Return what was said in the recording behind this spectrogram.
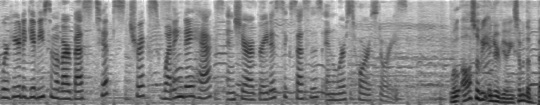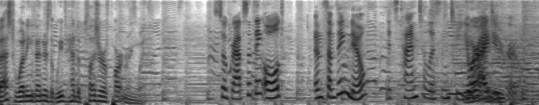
We're here to give you some of our best tips, tricks, wedding day hacks, and share our greatest successes and worst horror stories. We'll also be interviewing some of the best wedding vendors that we've had the pleasure of partnering with. So grab something old and something new. It's time to listen to Your, Your I Do crew.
